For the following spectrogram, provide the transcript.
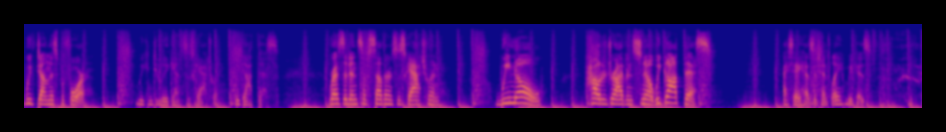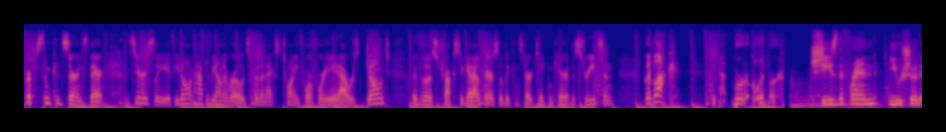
we've done this before we can do it against Saskatchewan. We got this. Residents of southern Saskatchewan, we know how to drive in snow. We got this. I say hesitantly because there's some concerns there. But seriously, if you don't have to be on the roads for the next 24, 48 hours, don't wait for those trucks to get out there so they can start taking care of the streets. And good luck with that 'Berta clipper. She's the friend you should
